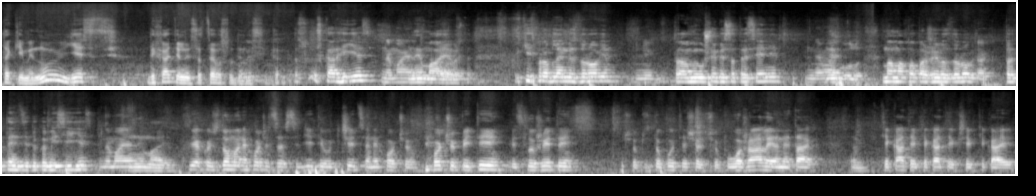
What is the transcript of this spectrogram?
такими. Ну, є дихательні серцево-судинні системи. Скарги є? Немає. Немає. Якісь проблеми з здоров'ям? Ні, Травми ушиби, сотрясіння? немає. Не було. Мама, папа живо здорові? Так. Претензії до комісії є? Немає. Немає. Якось вдома не хочеться сидіти, вчитися не хочу. Хочу піти, відслужити, щоб здобути щось, щоб вважали, а не так. Там, втікати, втікати, як ще втікають.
